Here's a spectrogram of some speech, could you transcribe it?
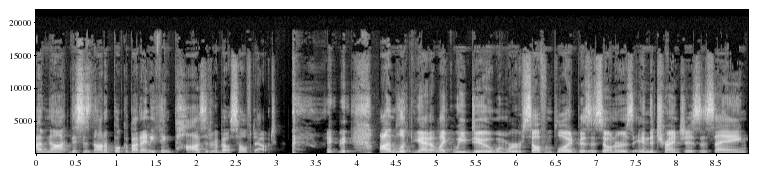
I'm not. This is not a book about anything positive about self doubt. I'm looking at it like we do when we're self employed business owners in the trenches and saying,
